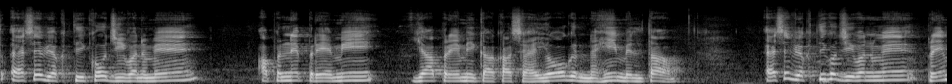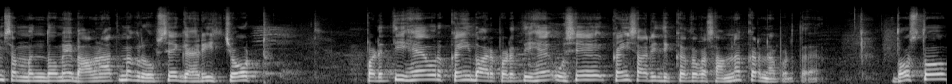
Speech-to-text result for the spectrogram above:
तो ऐसे व्यक्ति को जीवन में अपने प्रेमी या प्रेमिका का सहयोग नहीं मिलता। ऐसे व्यक्ति को जीवन में प्रेम संबंधों में भावनात्मक रूप से गहरी चोट पड़ती है और कई बार पड़ती है, उसे कई सारी दिक्कतों का सामना करना पड़ता है। दोस्तों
